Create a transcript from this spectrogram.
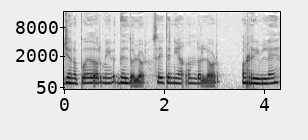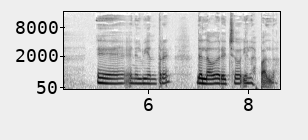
yo no pude dormir del dolor. O sea, yo tenía un dolor horrible eh, en el vientre, del lado derecho y en la espalda.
